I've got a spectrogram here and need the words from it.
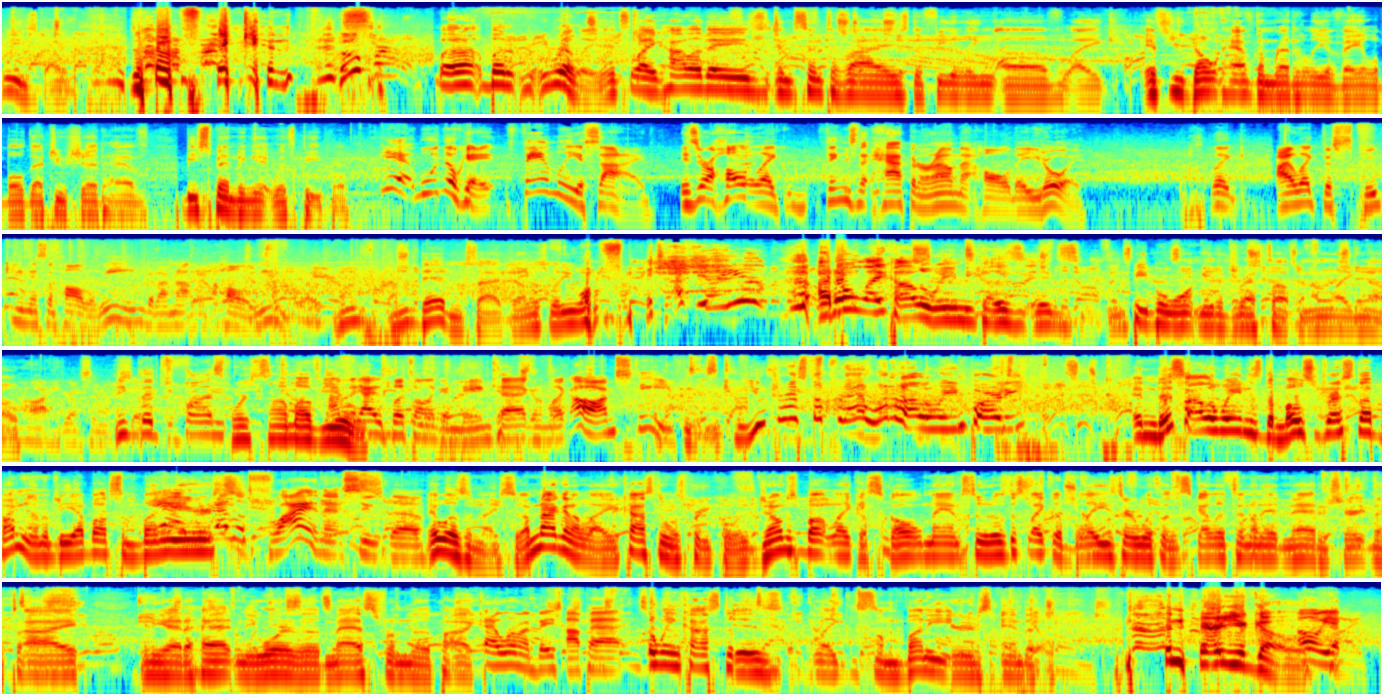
please don't. Freaking Hooper. But uh, but really, it's like holidays incentivize the feeling of like if you don't have them readily available, that you should have be spending it with people. Yeah. Well, okay. Family aside, is there a hol like things that happen around that holiday you enjoy? Like I like the spookiness of Halloween, but I'm not like a Halloween boy. I'm, I'm dead inside, Jonas. What do you want from me? I feel you. I don't like Halloween because it's people want me to dress up, and I'm like, Oh, no. I dress up think so that's fun for some of you. I'm the guy who puts on like a name tag, and I'm like, oh, I'm Steve. You dressed up for that one Halloween party, This and this Halloween is the most dressed up I'm gonna be. I bought some bunny Yeah, dude, ears. I look fly in that suit though. It was a nice suit. I'm not gonna lie, your costume was pretty cool. Jonas bought like a skull man suit. It was just like a blazer with a skeleton on it, and had a shirt and a tie, and he had a hat, and he wore the mask from the podcast. I wear my base top hat. Halloween costume is like some bunny ears and a. and there you go. Oh yeah.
